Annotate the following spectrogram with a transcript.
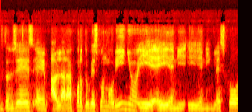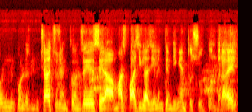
Entonces, eh, hablará portugués con Mourinho y, en, inglés con, los muchachos, entonces será más fácil así el entendimiento, supondrá él.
